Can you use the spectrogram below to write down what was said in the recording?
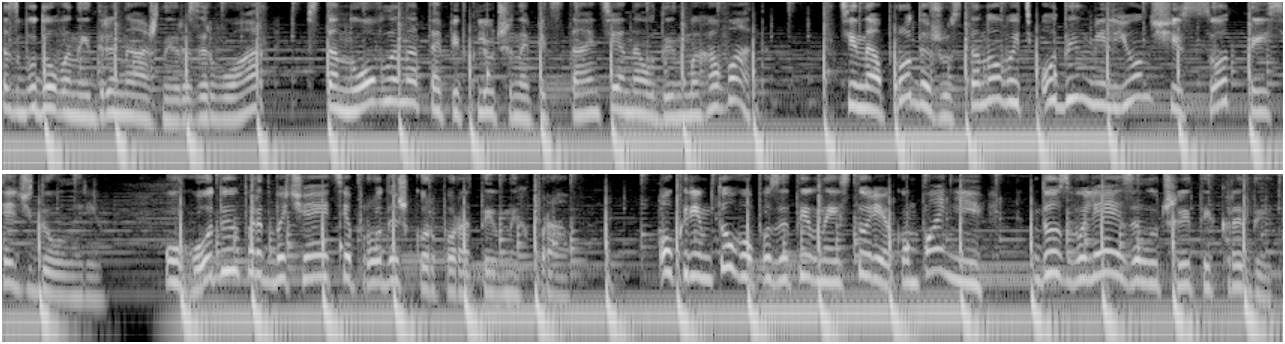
збудований дренажний резервуар, встановлена та підключена підстанція на 1 МВт. Ціна продажу становить 1 мільйон 600 тисяч доларів. Угодою передбачається продаж корпоративних прав. Окрім того, позитивна історія компанії дозволяє залучити кредит.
